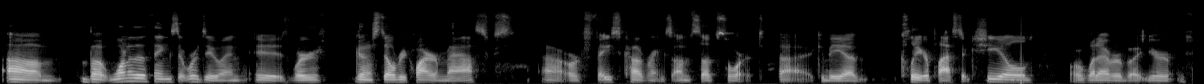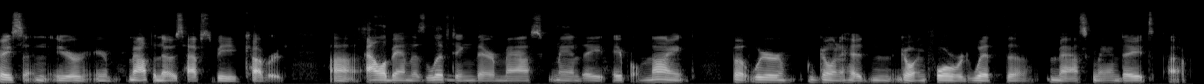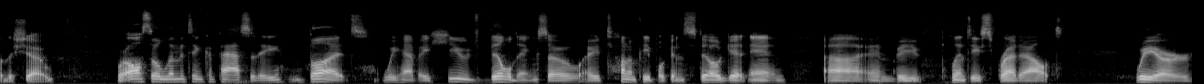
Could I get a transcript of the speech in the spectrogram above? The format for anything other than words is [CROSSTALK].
Um, but one of the things that we're doing is we're going to still require masks uh, or face coverings of some sort. Uh, it could be a clear plastic shield or whatever, but your face and your your mouth and nose has to be covered. Uh, Alabama is lifting their mask mandate April 9th, but we're going ahead and going forward with the mask mandate uh, for the show. We're also limiting capacity, but we have a huge building, so a ton of people can still get in uh, and be plenty spread out. We are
